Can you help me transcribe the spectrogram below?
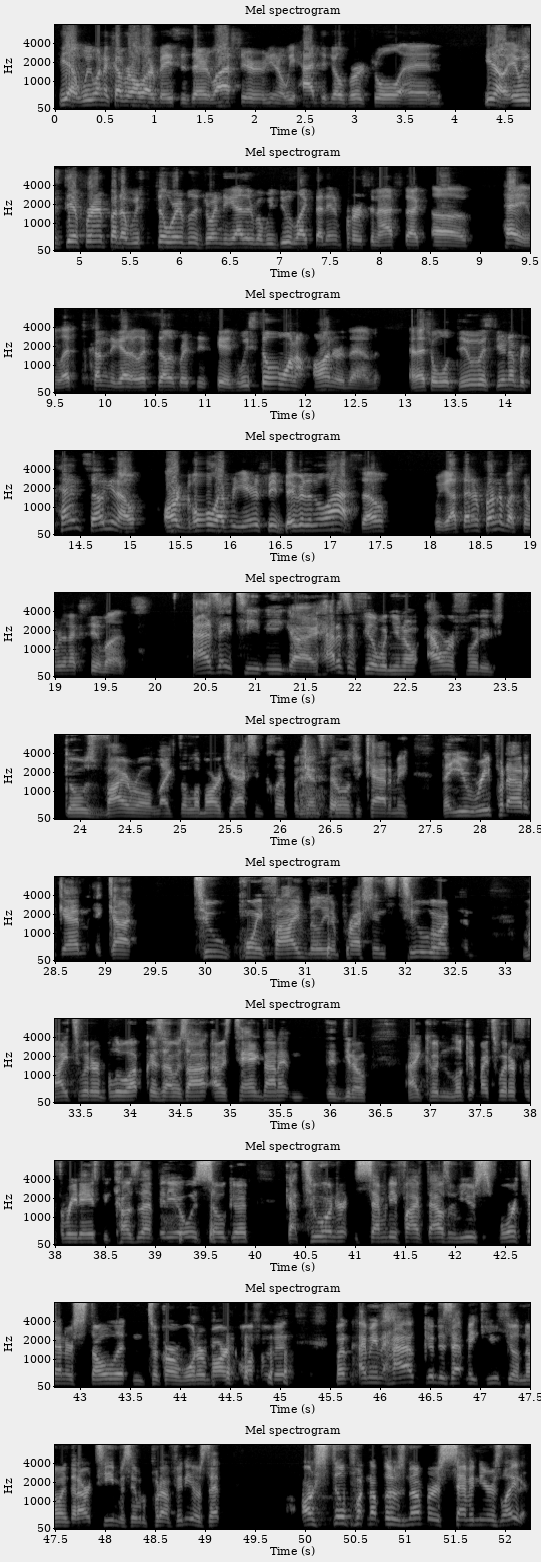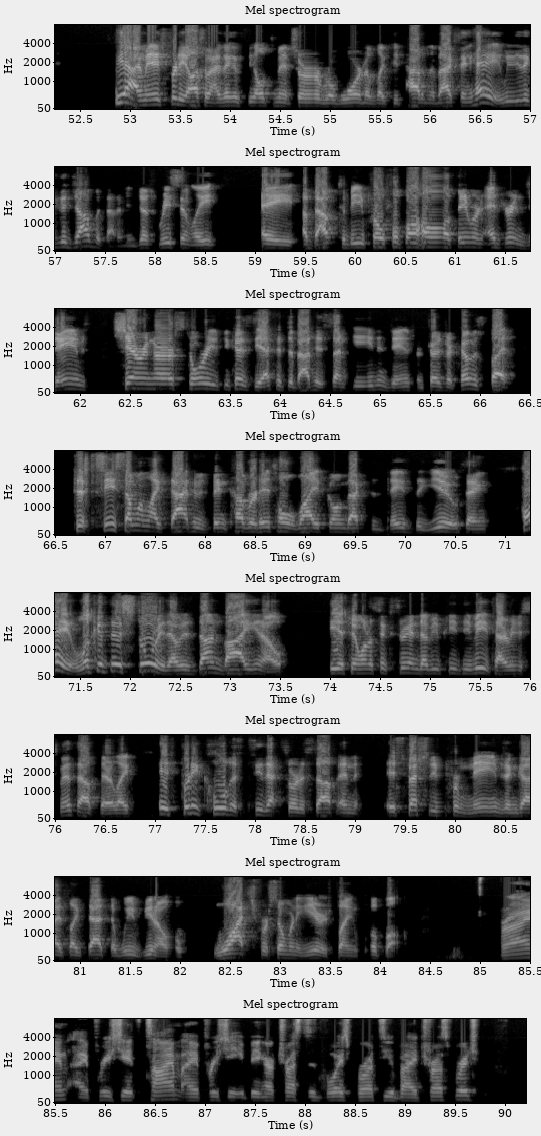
Yeah, we want to cover all our bases there. Last year, you know, we had to go virtual and, you know, it was different, but we still were able to join together. But we do like that in person aspect of, hey, let's come together, let's celebrate these kids. We still want to honor them. And that's what we'll do is year number 10. So, you know, our goal every year is to be bigger than the last. So we got that in front of us over the next few months. As a TV guy, how does it feel when you know our footage goes viral, like the Lamar Jackson clip against Village Academy that you re-put out again? It got 2.5 million impressions. 200. My Twitter blew up because I was on, I was tagged on it, and you know I couldn't look at my Twitter for three days because that video was so good got 275,000 views. Sports Center stole it and took our watermark off of it. But I mean, how good does that make you feel knowing that our team is able to put out videos that are still putting up those numbers seven years later? Yeah, I mean, it's pretty awesome. I think it's the ultimate sort of reward of like the pat on the back saying, hey, we did a good job with that. I mean, just recently, a about to be Pro Football Hall of Famer and Edgerrin James sharing our stories because, yes, it's about his son Eden James from Treasure Coast, but to see someone like that who's been covered his whole life, going back to the days of the U, saying, "Hey, look at this story that was done by you know ESPN 106.3 and WPTV, Tyree Smith out there." Like, it's pretty cool to see that sort of stuff, and especially from names and guys like that that we've you know watched for so many years playing football. Brian, I appreciate the time. I appreciate you being our trusted voice. Brought to you by Trustbridge.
